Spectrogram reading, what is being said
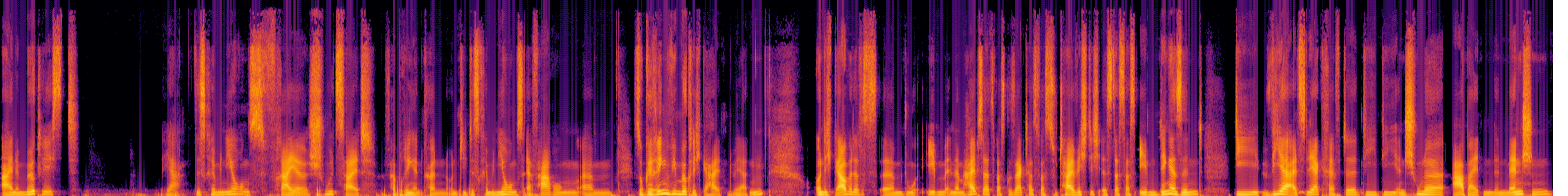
eine möglichst ja, diskriminierungsfreie Schulzeit verbringen können und die Diskriminierungserfahrungen ähm, so gering wie möglich gehalten werden. Und ich glaube, dass ähm, du eben in einem Halbsatz was gesagt hast, was total wichtig ist, dass das eben Dinge sind, die wir als Lehrkräfte, die die in Schule arbeitenden Menschen,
